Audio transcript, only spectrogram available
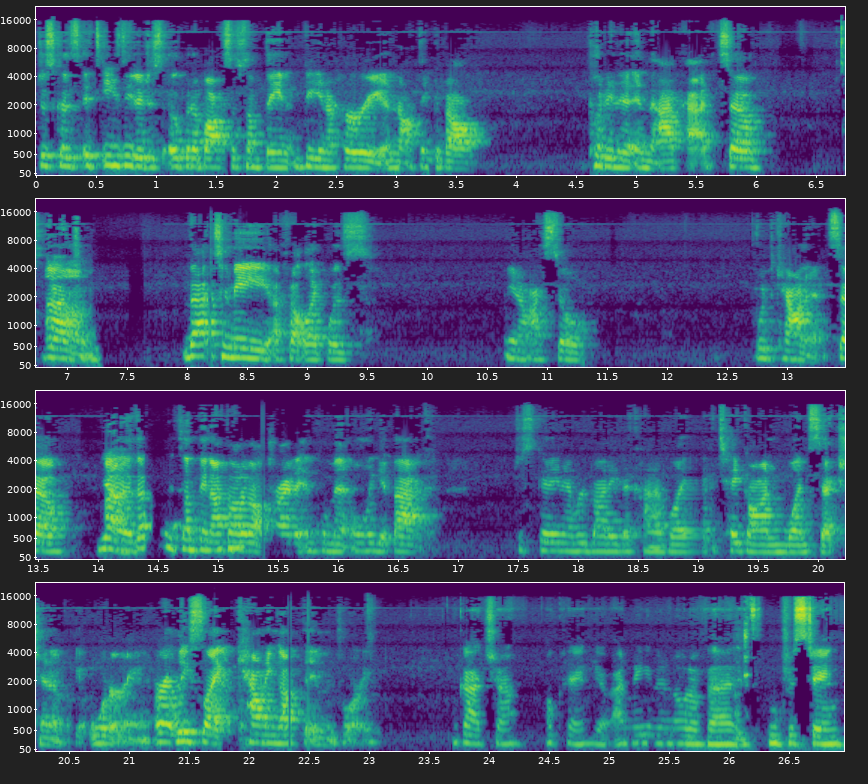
just because it's easy to just open a box of something, be in a hurry, and not think about putting it in the iPad. So Gotcha. um, that to me, I felt like was, you know, I still would count it. So yeah, yeah. that's something I thought about trying to implement when we get back. Just getting everybody to kind of like take on one section of ordering, or at least like counting up the inventory. Gotcha. Okay. Yeah, I made a note of that. It's interesting.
